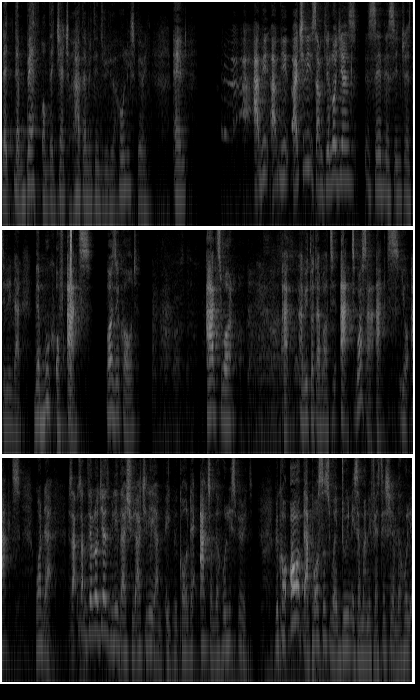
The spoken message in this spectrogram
the, the birth of the church had everything to do with the Holy Spirit. And uh, have you, have you, actually, some theologians say this interestingly that the book of Acts, what's it called? Acts what? Have you thought about it? Acts. What's our acts? Your acts. What are some, some theologians believe that should actually be called the acts of the Holy Spirit. Because all the apostles were doing is a manifestation of the Holy.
